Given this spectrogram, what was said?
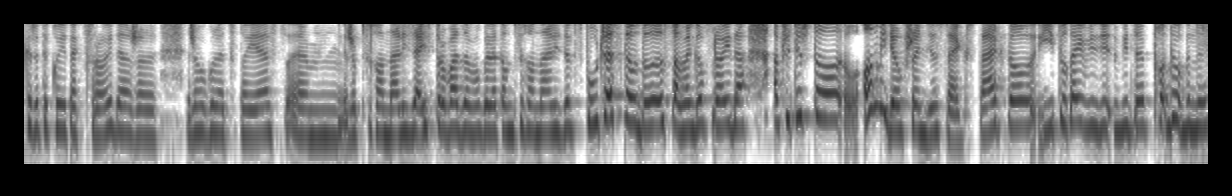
krytykuje tak Freuda, że, że w ogóle co to jest, że psychoanaliza i sprowadza w ogóle tą psychoanalizę współczesną do samego Freuda, a przecież to on widział wszędzie seks, tak? To i tutaj widzę, widzę podobny,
